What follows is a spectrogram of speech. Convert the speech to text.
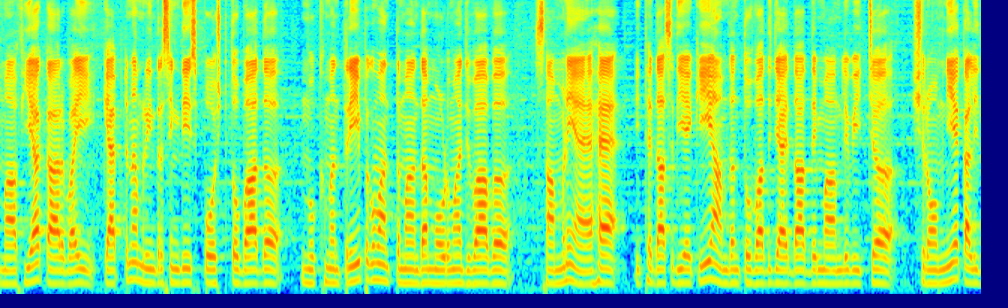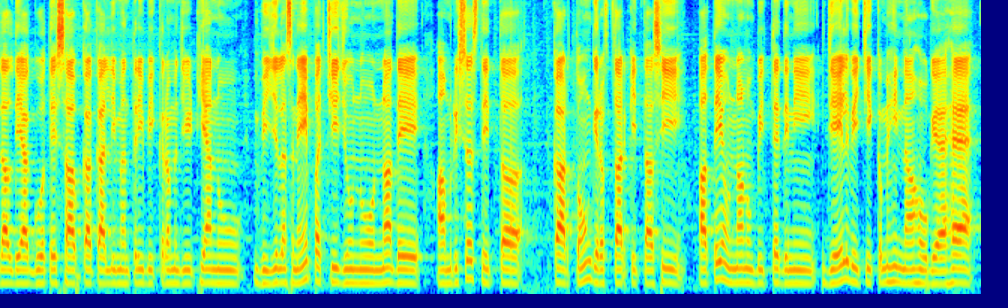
ਮਾਫੀਆ ਕਾਰਵਾਈ, ਕੈਪਟਨ ਅਮਰਿੰਦਰ ਸਿੰਘ ਦੀ ਇਸ ਪੋਸਟ ਤੋਂ ਬਾਅਦ ਮੁੱਖ ਮੰਤਰੀ ਭਗਵੰਤ ਮਾਨ ਦਾ ਮੋੜਵਾਂ ਜਵਾਬ ਸਾਹਮਣੇ ਆਇਆ ਹੈ। ਇੱਥੇ ਦੱਸ ਦਈਏ ਕਿ ਆਮਦਨ ਤੋਂ ਵੱਧ ਜਾਇਦਾਦ ਦੇ ਮਾਮਲੇ ਵਿੱਚ ਸ਼੍ਰੋਮਣੀ ਅਕਾਲੀ ਦਲ ਦੇ ਆਗੂ ਅਤੇ ਸਾਬਕਾ ਅਕਾਲੀ ਮੰਤਰੀ ਵਿਕਰਮ ਜੀਠੀਆ ਨੂੰ ਵਿਜੀਲੈਂਸ ਨੇ 25 ਜੂਨ ਨੂੰ ਉਹਨਾਂ ਦੇ ਅੰਮ੍ਰਿਤਸਰ ਸਥਿਤ ਘਰ ਤੋਂ ਗ੍ਰਿਫਤਾਰ ਕੀਤਾ ਸੀ। ਅਤੇ ਉਹਨਾਂ ਨੂੰ ਬੀਤੇ ਦਿਨੀਂ ਜੇਲ੍ਹ ਵਿੱਚ ਇੱਕ ਮਹੀਨਾ ਹੋ ਗਿਆ ਹੈ।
